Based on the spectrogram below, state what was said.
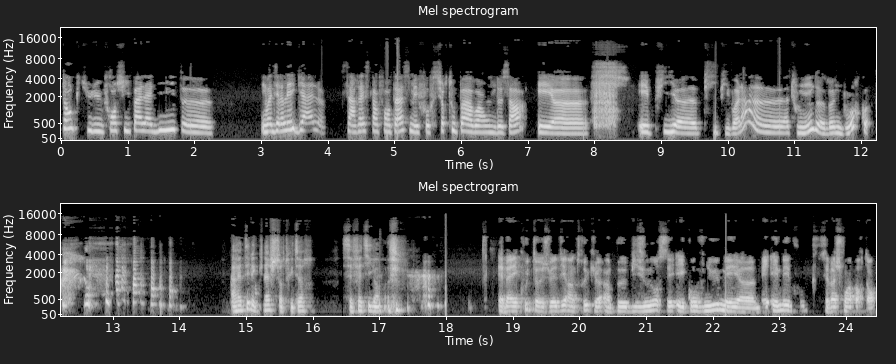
tant que tu franchis pas la limite, euh, on va dire légale, ça reste un fantasme. Et faut surtout pas avoir honte de ça. Et euh, et puis, euh, puis, puis voilà, euh, à tout le monde, bonne bourre, quoi. Arrêtez les clashs sur Twitter. C'est fatigant. Eh ben écoute, je vais dire un truc un peu bisounours et, convenu, mais, euh, mais aimez-vous, c'est vachement important.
